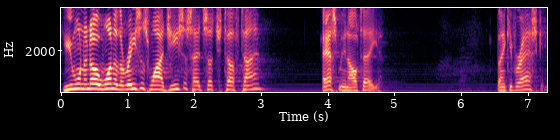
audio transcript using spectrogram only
You want to know one of the reasons why Jesus had such a tough time? Ask me and I'll tell you. Thank you for asking.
